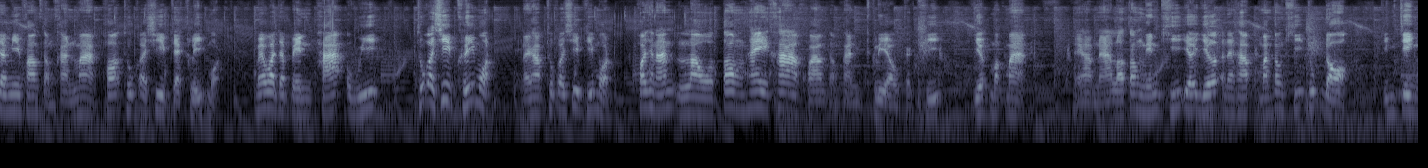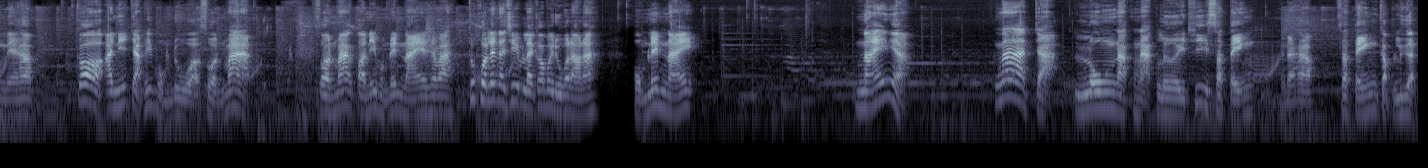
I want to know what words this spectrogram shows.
จะมีความสำคัญมากเพราะทุกอาชีพจะคลิกหมด ไม่ว่าจะเป็นพระวิทุกอาชีพคลิกหมด นะครับทุกอาชีพคลิกหมด เพราะฉะนั้นเราต้องให้ค่าความสำคัญเกลี่ยวกับคิเยอะมากๆนะครับนะเราต้องเน้นคีเยอะๆนะครับมันต้องคีทุกดอกจริงๆนะครับก็อันนี้จากที่ผมดูส่วนมาก ส่วนมากตอนนี้ผมเล่นไนท์ใช่ปะทุกคนเล่นอาชีพอะไรก็ไปดูกันเอานะ ผมเล่นไนท์ไนท์เนี่ยน่าจะลงหนักๆเลยที่สเต็งนะครับสเต็งกับเลือด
